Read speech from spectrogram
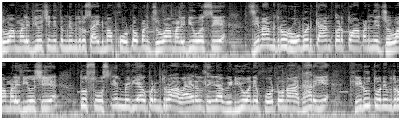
જોવા મળી રહ્યો છે અને તમને મિત્રો સાઈડમાં ફોટો પણ જોવા મળી રહ્યો હશે. જેમાં મિત્રો રોબોટ કામ કરતો આપણને જોવા મળી રહ્યો છે. તો સોશિયલ મીડિયા ઉપર મિત્રો આ વાયરલ થયેલા વીડિયો અને ફોટોના આધારે ખેડૂતોને મિત્રો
